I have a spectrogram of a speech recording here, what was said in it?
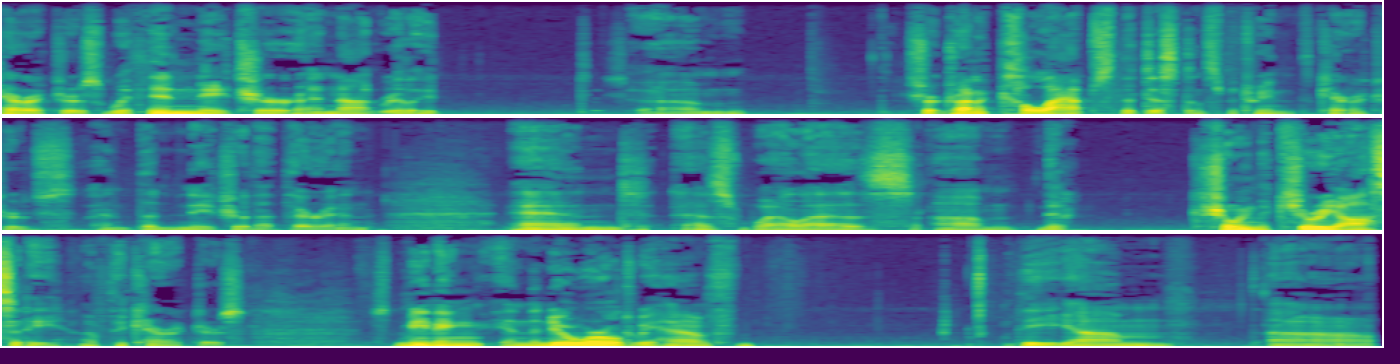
characters within nature and not really um, trying to collapse the distance between characters and the nature that they're in, and as well as um, the, showing the curiosity of the characters. Meaning, in the New World, we have the um, uh,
